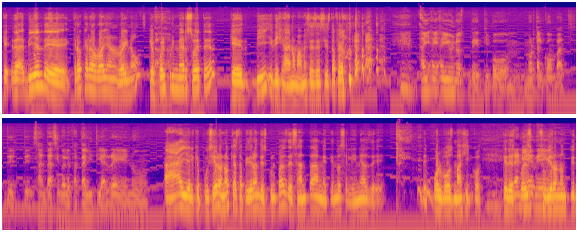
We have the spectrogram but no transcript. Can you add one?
Que, eh, vi el de, creo que era Ryan Reynolds, que fue el primer suéter que vi y dije, ah, no mames, ese sí está feo. Hay, hay, hay unos de tipo mm, Mortal Kombat, de, de Santa haciéndole fatality al reno. Ah, y el que pusieron, ¿no? Que hasta pidieron disculpas de Santa metiéndose líneas de, de polvos mágicos. Que después subieron un tweet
